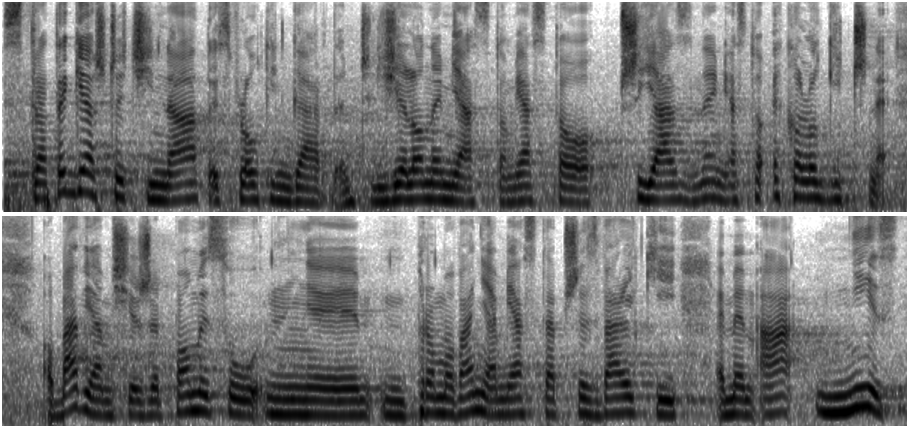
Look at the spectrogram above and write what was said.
Strategia Szczecina to jest floating garden, czyli zielone miasto, miasto przyjazne, miasto ekologiczne. Obawiam się, że pomysł mm, promowania miasta przez walki MMA nie jest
